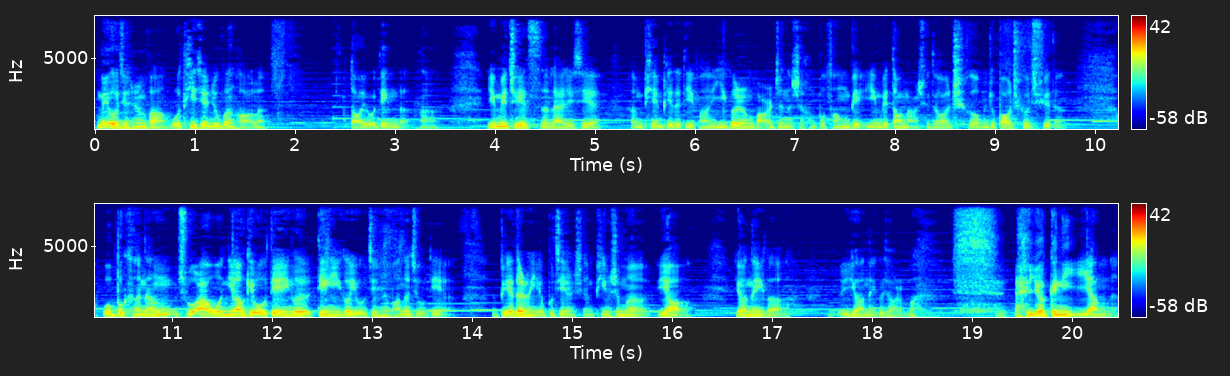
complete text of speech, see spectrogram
没有健身房，我提前就问好了，导游定的啊。因为这次来这些很偏僻的地方，一个人玩真的是很不方便，因为到哪去都要车，我们就包车去的。我不可能说啊，我你要给我订一个订一个有健身房的酒店，别的人也不健身，凭什么要要那个要那个叫什么？要跟你一样的，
